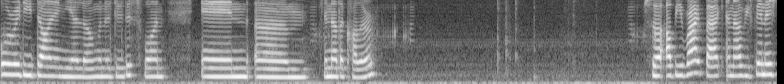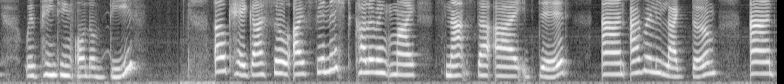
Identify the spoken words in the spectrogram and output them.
already done in yellow, I'm going to do this one in um, another color. So I'll be right back and I'll be finished with painting all of these. Okay guys, so I finished coloring my snaps that I did and I really liked them and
